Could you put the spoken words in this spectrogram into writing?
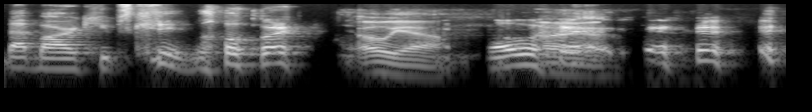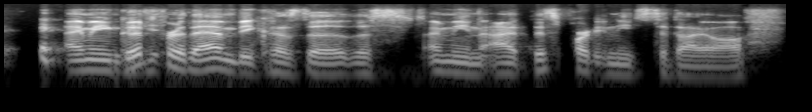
that bar keeps getting lower, Oh yeah. lower. I mean, good for them because the this I mean I, this party needs to die off.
